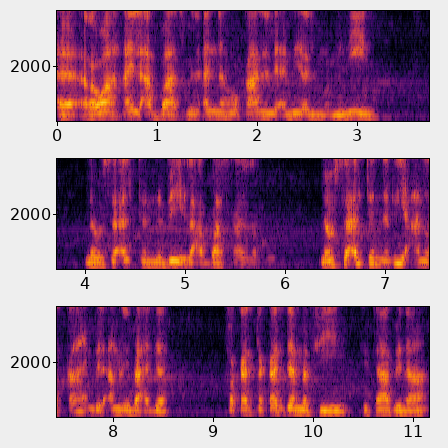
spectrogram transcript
آه، رواه عن العباس من أنه قال لأمير المؤمنين لو سألت النبي العباس قال له لو سألت النبي عن القائم بالأمر بعده فقد تقدم في كتابنا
